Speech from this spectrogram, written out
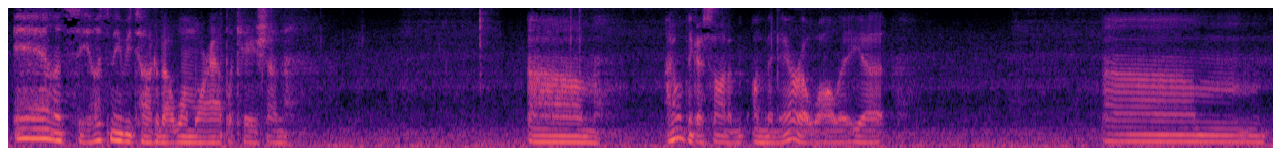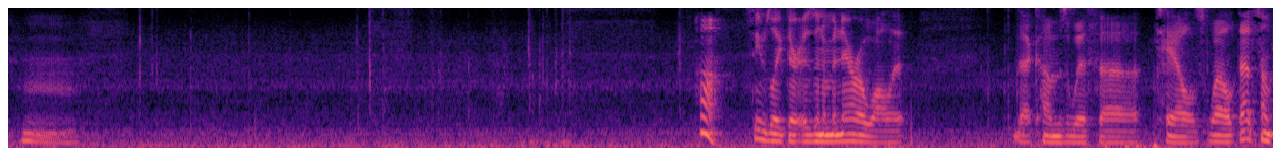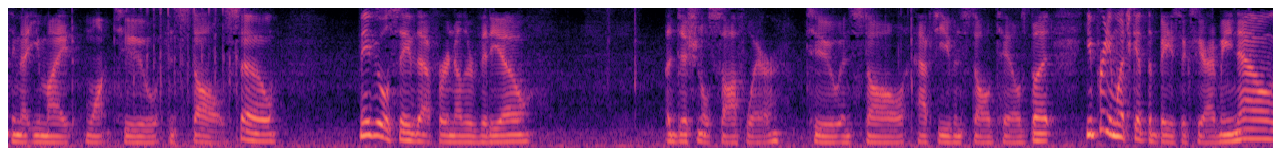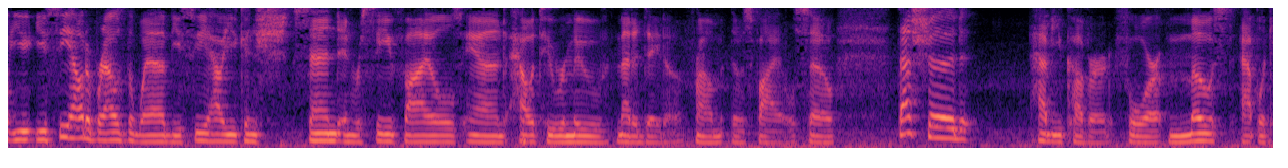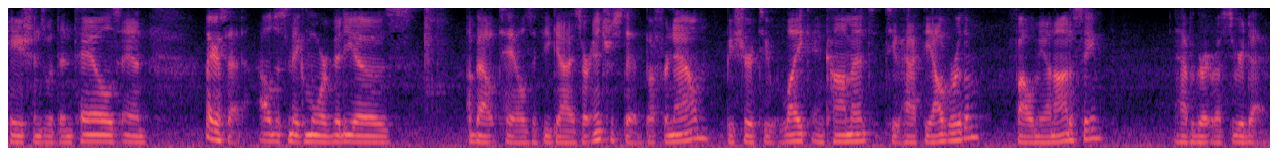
And let's see, let's maybe talk about one more application. Um, I don't think I saw a, a Monero wallet yet. Um, hmm. Huh. Seems like there isn't a Monero wallet that comes with uh, Tails. Well, that's something that you might want to install. So maybe we'll save that for another video. Additional software to install after you've installed Tails, but you pretty much get the basics here. I mean, now you, you see how to browse the web, you see how you can send and receive files, and how to remove metadata from those files. So that should have you covered for most applications within Tails. And like I said, I'll just make more videos about Tails if you guys are interested. But for now, be sure to like and comment to hack the algorithm. Follow me on Odysee. Have a great rest of your day.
